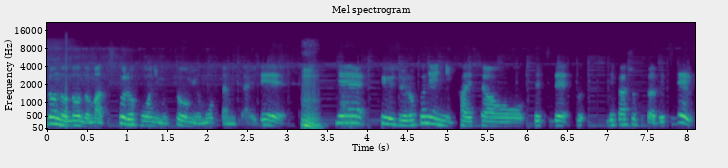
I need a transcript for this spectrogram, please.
どんどんどんどん、まあ、作る方にも興味を持ったみたいで、うん。で、96年に会社を別で、デカーショップとは別で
